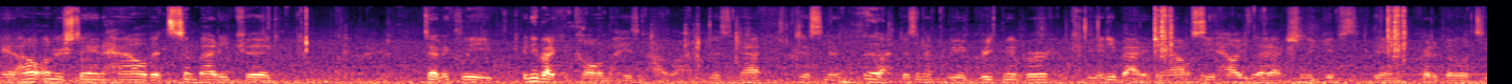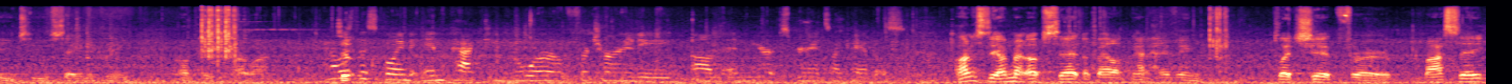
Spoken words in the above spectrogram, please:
and I don't understand how that somebody could technically anybody could call on the hazing hotline. It doesn't have, just, uh, doesn't have to be a Greek member. It could be anybody. And I don't see how that actually gives them credibility to say anything on the hazing hotline. How so, is this going to impact your fraternity um, and your experience on campus? Honestly, I'm not upset about not having pledgeship for my sake,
